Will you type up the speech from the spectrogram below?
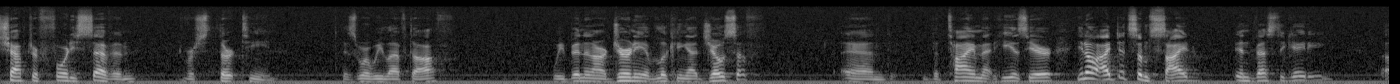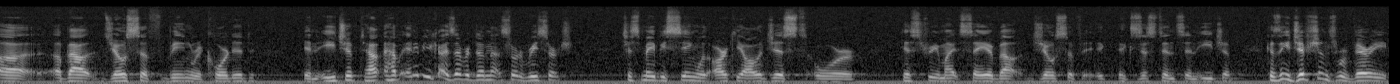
chapter 47, verse 13 is where we left off. We've been in our journey of looking at Joseph and the time that he is here. You know, I did some side investigating uh, about Joseph being recorded in Egypt. Have, have any of you guys ever done that sort of research? Just maybe seeing what archaeologists or history might say about Joseph's existence in Egypt? Because the Egyptians were very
